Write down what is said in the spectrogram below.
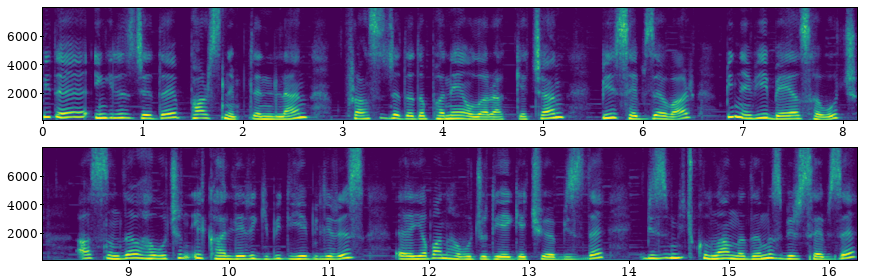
Bir de İngilizce'de parsnip denilen, Fransızca'da da pane olarak geçen bir sebze var. Bir nevi beyaz havuç aslında havuçun ilk halleri gibi diyebiliriz. E, yaban havucu diye geçiyor bizde. bizim hiç kullanmadığımız bir sebze.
